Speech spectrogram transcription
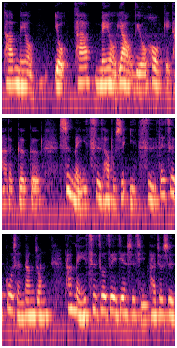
他没有有，他没有要留后给他的哥哥，是每一次，他不是一次，在这个过程当中。他每一次做这一件事情，他就是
